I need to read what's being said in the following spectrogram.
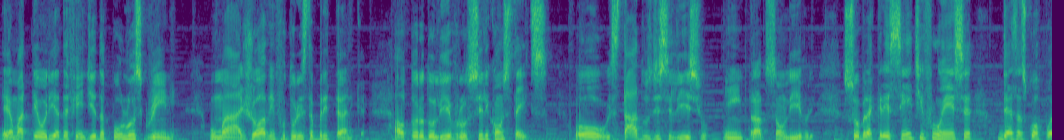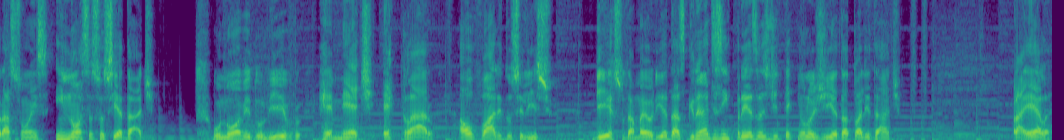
é uma teoria defendida por Luce Green, uma jovem futurista britânica, autora do livro Silicon States, ou Estados de Silício, em tradução livre, sobre a crescente influência dessas corporações em nossa sociedade. O nome do livro remete, é claro, ao Vale do Silício, berço da maioria das grandes empresas de tecnologia da atualidade. Para ela,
